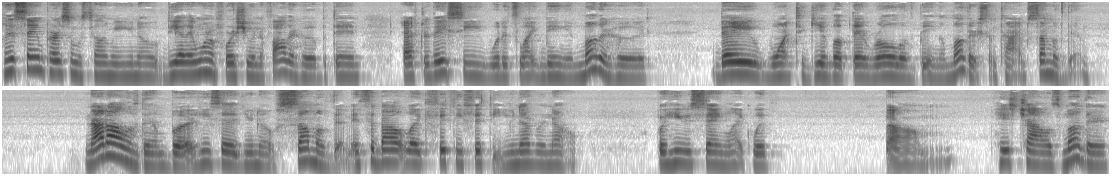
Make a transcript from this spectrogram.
this same person was telling me, you know, yeah, they want to force you into fatherhood, but then after they see what it's like being in motherhood, they want to give up that role of being a mother sometimes, some of them. Not all of them, but he said, you know, some of them. It's about like 50 50. You never know. But he was saying, like, with um, his child's mother,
